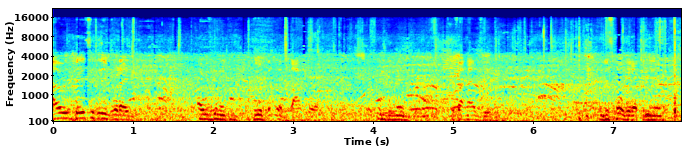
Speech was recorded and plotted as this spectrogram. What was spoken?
I was basically what I, I was gonna do a back roll him if I had to, and just hold it up in the air.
